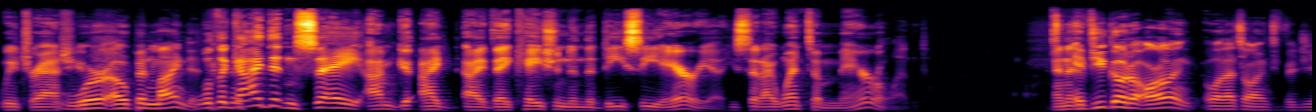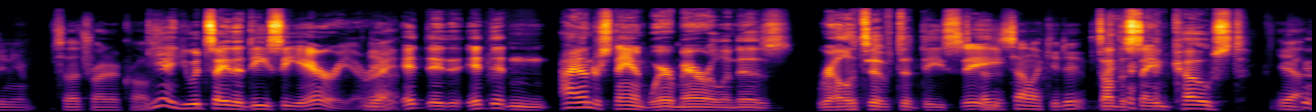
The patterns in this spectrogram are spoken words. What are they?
we trash you. We're open minded. Well, the guy didn't say I'm. g- I I vacationed in the D.C. area. He said I went to Maryland. And it, if you go to Arlington, well, that's Arlington, Virginia, so that's right across. yeah, you would say the D.C. area, right? It, it it didn't. I understand where Maryland is relative to D.C. doesn't sound like you do. It's on the same coast, Yeah,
